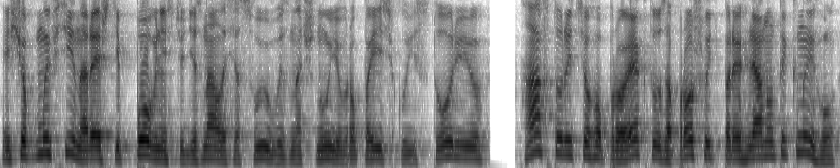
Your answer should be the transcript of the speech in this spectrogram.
І щоб ми всі нарешті повністю дізналися свою визначну європейську історію, автори цього проекту запрошують переглянути книгу,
